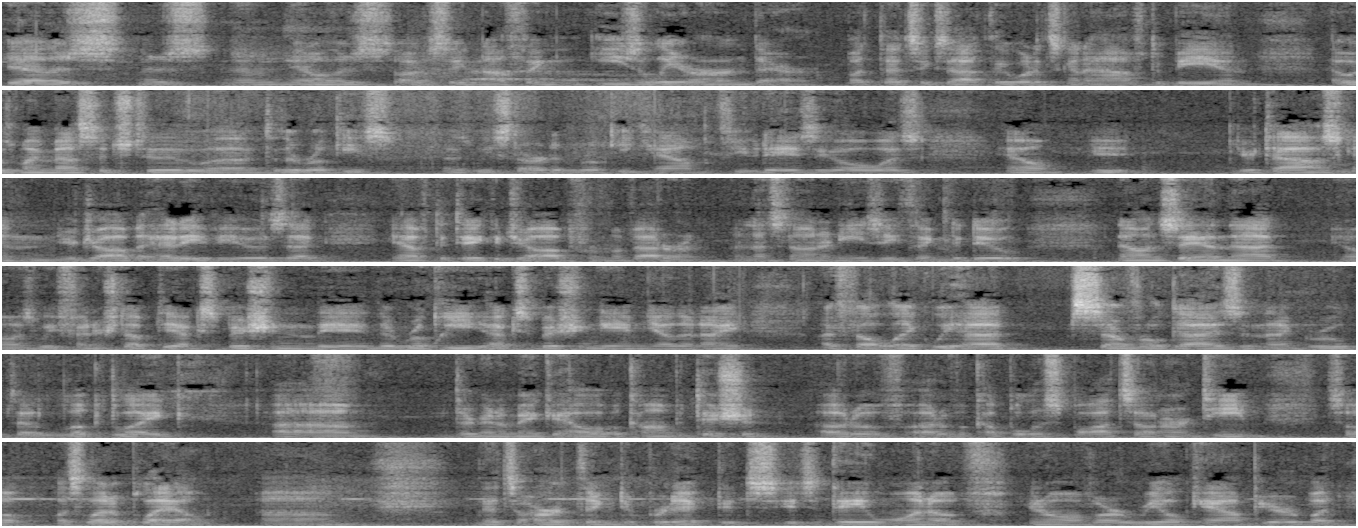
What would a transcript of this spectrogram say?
Yeah, there's there's um, you know there's obviously nothing easily earned there, but that's exactly what it's going to have to be, and that was my message to uh, to the rookies as we started rookie camp a few days ago. Was you know you, your task and your job ahead of you is that you have to take a job from a veteran, and that's not an easy thing to do. Now, in saying that, you know, as we finished up the exhibition, the the rookie exhibition game the other night, I felt like we had several guys in that group that looked like um, they're going to make a hell of a competition out of out of a couple of spots on our team. So let's let it play out. Um, that's a hard thing to predict. It's it's day one of you know of our real camp here, but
